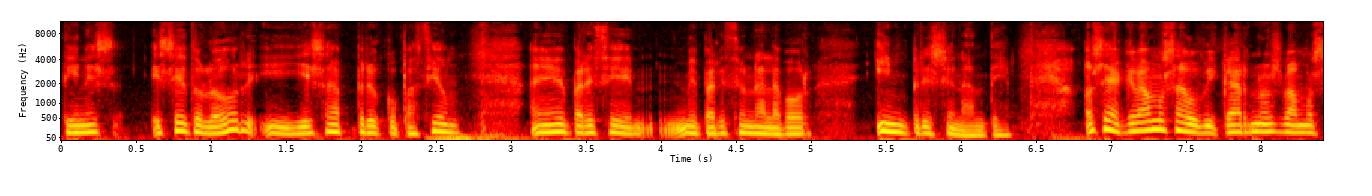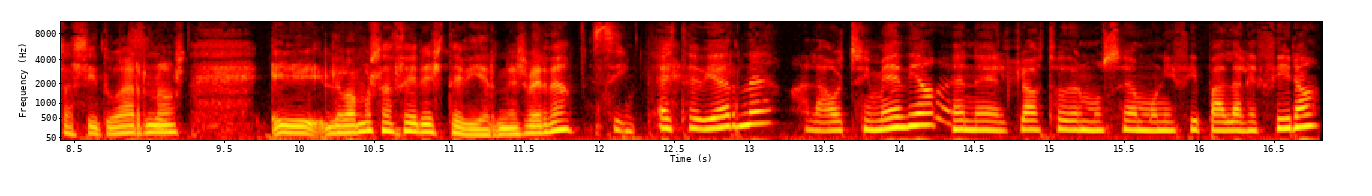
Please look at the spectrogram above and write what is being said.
tienes ese dolor y esa preocupación. A mí me parece, me parece una labor impresionante. O sea que vamos a ubicarnos, vamos a situarnos. Eh, lo vamos a hacer este viernes, ¿verdad? Sí, este viernes a las ocho y media en el claustro del Museo Municipal de Algeciras,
